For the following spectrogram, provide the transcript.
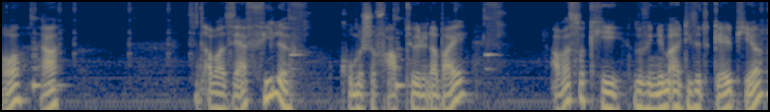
So, ja. Sind aber sehr viele komische Farbtöne dabei. Aber ist okay. So, wir nehmen halt dieses Gelb hier.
